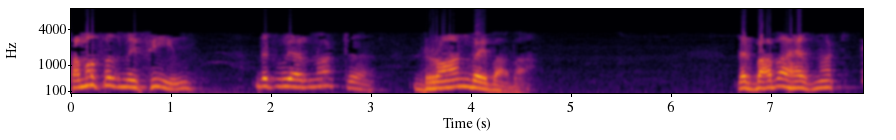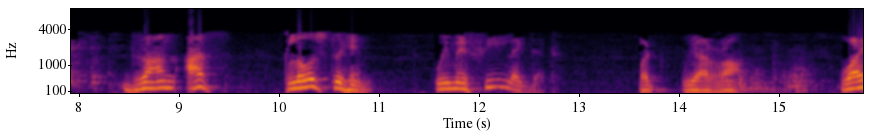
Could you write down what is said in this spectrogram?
Some of us may feel that we are not uh, drawn by Baba. That Baba has not drawn us close to Him. We may feel like that. But we are wrong. Why?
